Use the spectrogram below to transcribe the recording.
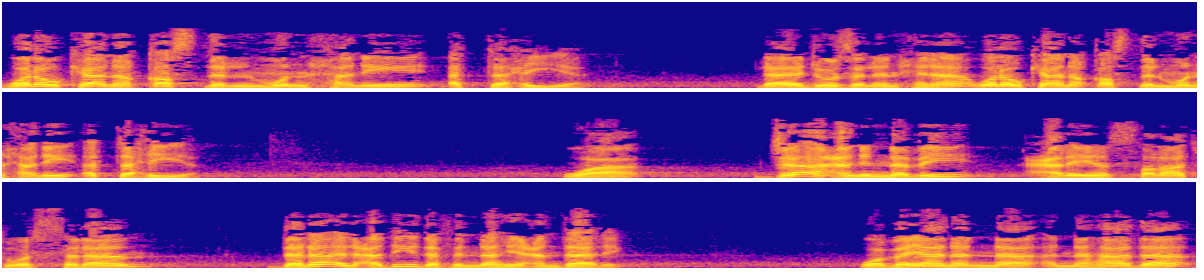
ولو كان قصد المنحني التحية. لا يجوز الانحناء ولو كان قصد المنحني التحية. وجاء عن النبي عليه الصلاة والسلام دلائل عديدة في النهي عن ذلك. وبيان أن, أن هذا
